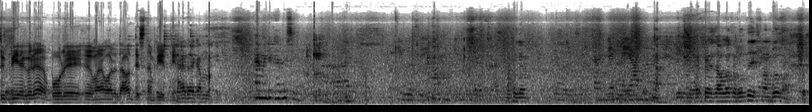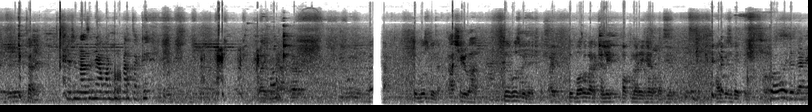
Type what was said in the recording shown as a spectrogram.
তুই বিয়ে করে বউরে মানে ওরে দাওয়াত দিস না বিয়ের দিন। হ্যাঁ দেখ আমরা আমি এটা খাবেছি আসলে না একটা যাওয়া কথা বলতে ইসলাম বলব না। না জানি আমার ভোট না থাকে। তুই বুঝবি না। আশীর্বাদ। তুই বুঝবি না। এসব। তুই বড় বার খালি হক মারি খাই পাস আর কিছু পাইতে ও এটা জানে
